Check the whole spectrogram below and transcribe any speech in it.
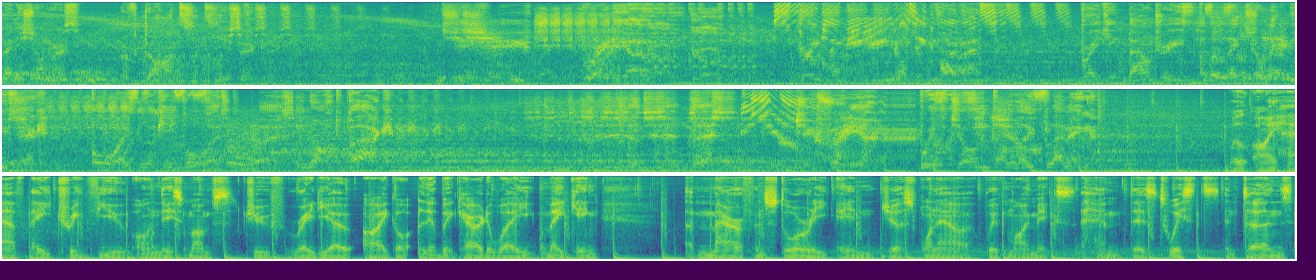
many genres of dance music. Radio. Sprinkling hypnotic moments. Breaking boundaries of electronic music. Always looking forward, not back. This is JOOF Radio with John 00 Fleming. Well, I have a treat for you on this month's JOOF Radio. I got a little bit carried away making a marathon story in just one hour with my mix. Um, there's twists and turns.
